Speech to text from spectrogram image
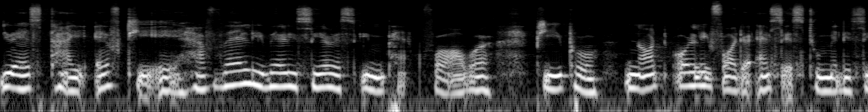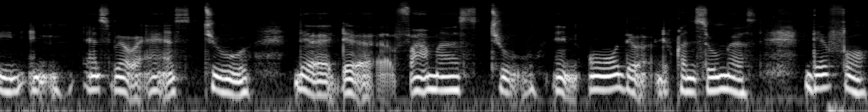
U.S. Thai FTA have very very serious impact for our people not only for the access to medicine and as well as to the the farmers too and all the, the consumers. Therefore,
